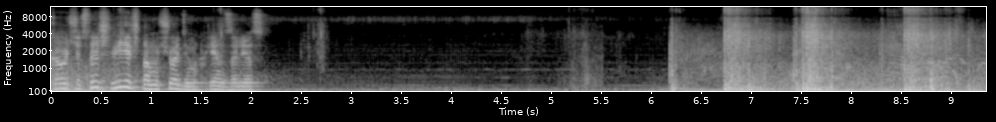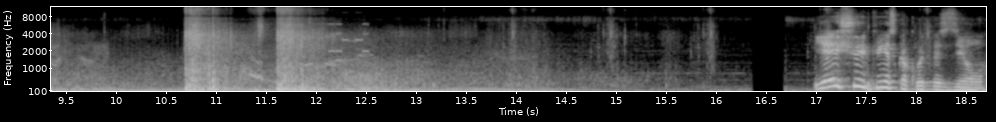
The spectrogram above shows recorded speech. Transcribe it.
короче, слышь, видишь, там еще один хрен залез. Я еще и квест какой-то сделал.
